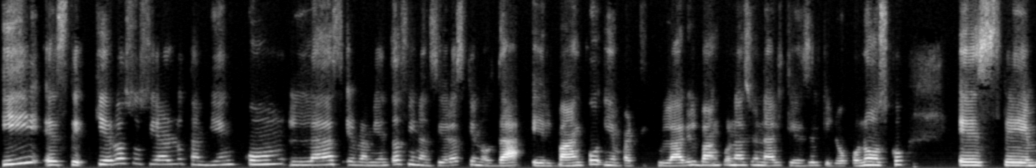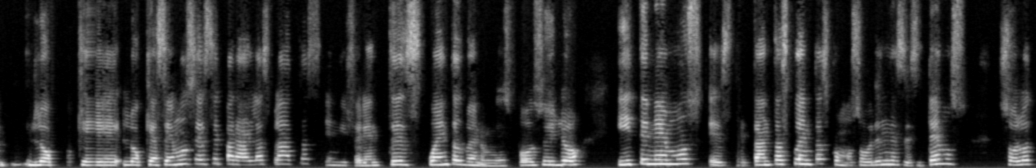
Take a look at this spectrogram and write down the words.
Y este, quiero asociarlo también con las herramientas financieras que nos da el banco y en particular el Banco Nacional, que es el que yo conozco. Este, lo, que, lo que hacemos es separar las platas en diferentes cuentas, bueno, mi esposo y yo, y tenemos este, tantas cuentas como sobres necesitemos. Solo,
